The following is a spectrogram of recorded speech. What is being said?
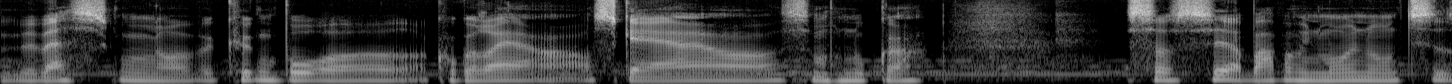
ved vasken og ved køkkenbordet og konkurrerer og skærer, som hun nu gør. Så ser jeg bare på min mor i nogen tid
